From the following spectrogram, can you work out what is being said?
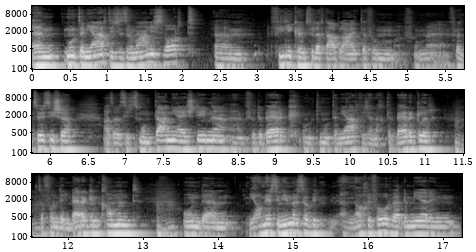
Ähm, Montagnard ist ein romanisches Wort. Ähm, viele können es vielleicht ableiten vom, vom äh, Französischen. Also es ist das Montagne ist drin, äh, für den Berg und Montagnard ist eigentlich der Bergler, mhm. also von den Bergen kommend. Mhm. Und ähm, ja, wir sind immer so, äh, nach wie vor werden wir in,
